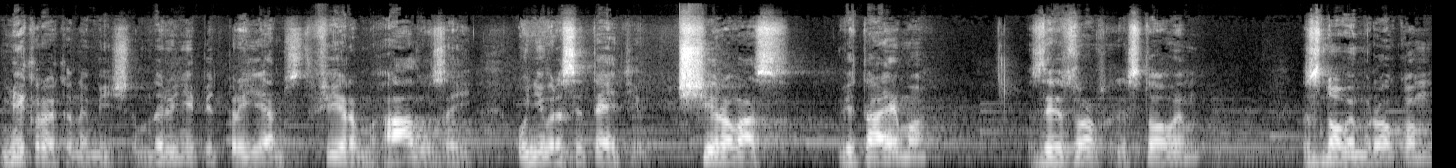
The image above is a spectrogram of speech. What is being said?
мікроекономічному, на рівні підприємств, фірм, галузей, університетів. Щиро вас вітаємо з Різдвом Христовим, з Новим роком,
